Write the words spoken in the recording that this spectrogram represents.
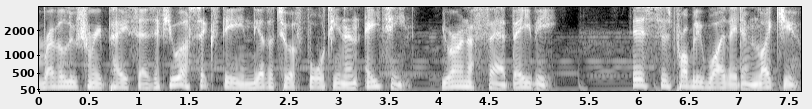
Revolutionary Pay says if you are 16, the other two are 14 and 18, you are an affair baby. This is probably why they don't like you.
